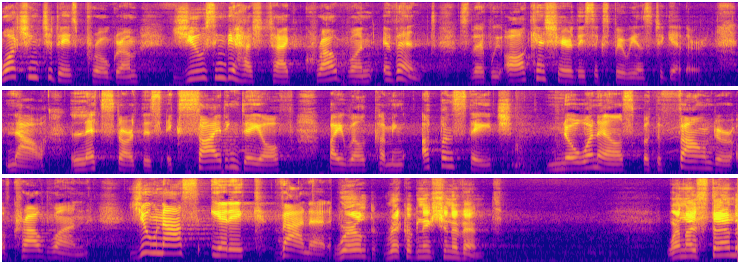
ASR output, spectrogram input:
watching today's program using the hashtag Crowd1Event so that we all can share this experience together. Now, let's start this exciting day off by welcoming up on stage no one else but the founder of Crowd One, Jonas Erik Werner. World Recognition Event. When I stand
